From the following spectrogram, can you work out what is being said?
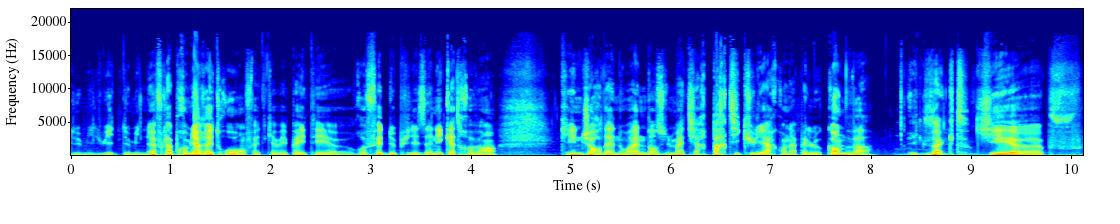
2008-2009, la première rétro en fait qui n'avait pas été euh, refaite depuis les années 80, qui est une Jordan 1 dans une matière particulière qu'on appelle le canva, Exact. qui est euh, pff,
